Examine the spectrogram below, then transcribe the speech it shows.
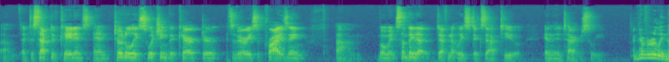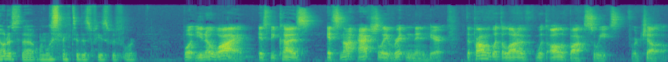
um, a deceptive cadence and totally switching the character. It's a very surprising um, moment, something that definitely sticks out to you in the entire suite. I never really noticed that when listening to this piece before. Well, you know why? It's because it's not actually written in here. The problem with a lot of with all of Bach's suites for cello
